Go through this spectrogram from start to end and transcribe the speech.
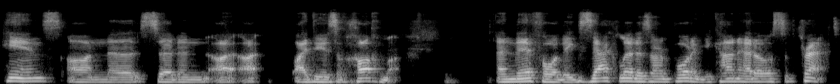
hints on uh, certain uh, ideas of Chachma. And therefore, the exact letters are important. You can't add or subtract.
